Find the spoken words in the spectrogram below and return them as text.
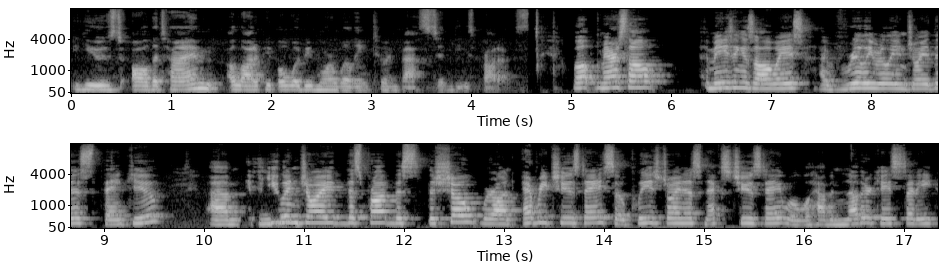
used all the time a lot of people would be more willing to invest in these products well marisol amazing as always. I've really really enjoyed this. Thank you. Um, if you enjoyed this pro this the show we're on every tuesday so please join us next tuesday where we'll have another case study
